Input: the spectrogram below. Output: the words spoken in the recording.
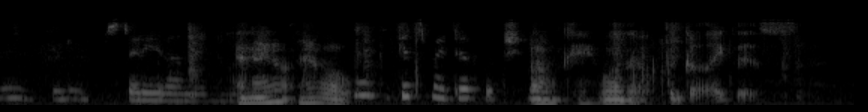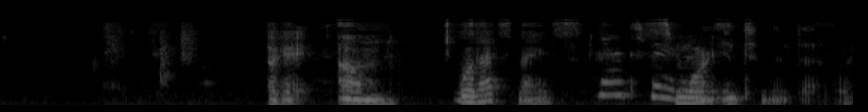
Yeah, Steady it on my knee. And I don't have a. Look, it gets my double chin. Okay, well then we'll go like this. Okay, um, well that's nice. Yeah, it's very It's more intimate that way.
